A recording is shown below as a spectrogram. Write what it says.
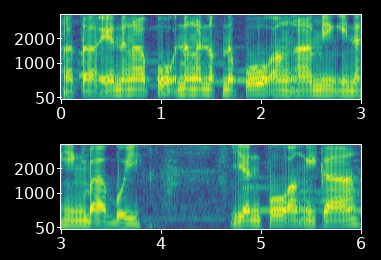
At ah, ayan na nga po, nanganak na po ang aming inahing baboy. Yan po ang ika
